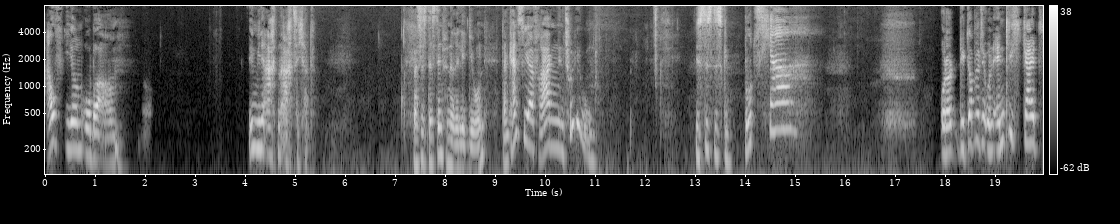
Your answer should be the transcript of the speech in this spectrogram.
auf ihrem Oberarm irgendwie eine 88 hat, Was ist das denn für eine Religion? dann kannst du ja fragen, Entschuldigung, ist es das Geburtsjahr? Oder die doppelte Unendlichkeit?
